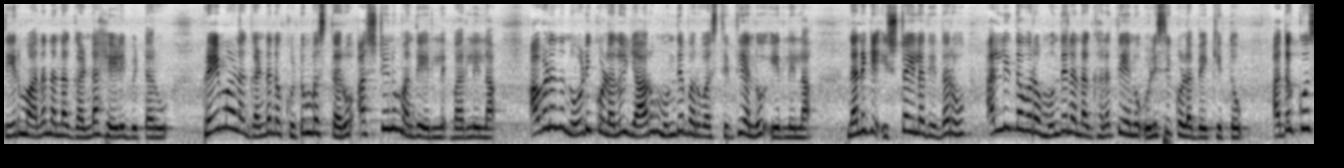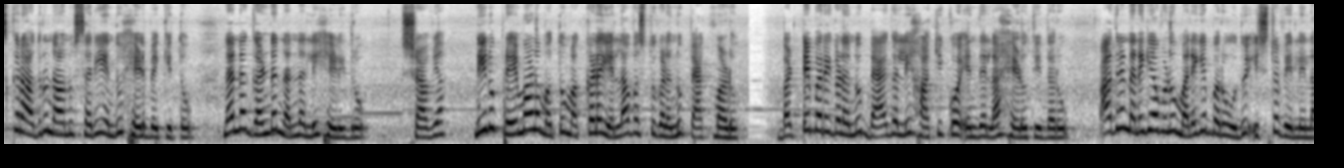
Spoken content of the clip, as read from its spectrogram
ತೀರ್ಮಾನ ನನ್ನ ಗಂಡ ಹೇಳಿಬಿಟ್ಟರು. ಪ್ರೇಮಾಳ ಗಂಡನ ಕುಟುಂಬಸ್ಥರು ಅಷ್ಟೇನು ಮಂದಿ ಇರಲಿ, ಬರಲಿಲ್ಲ. ಅವಳನ್ನು ನೋಡಿಕೊಳ್ಳಲು ಯಾರೂ ಮುಂದೆ ಬರುವ ಸ್ಥಿತಿಯಲ್ಲೂ ಇರಲಿಲ್ಲ. ನನಗೆ ಇಷ್ಟ ಇಲ್ಲದಿದ್ದರೂ ಅಲ್ಲಿದ್ದವರ ಮುಂದೆ ನನ್ನ ಘನತೆಯನ್ನು ಉಳಿಸಿಕೊಳ್ಳಬೇಕಿತ್ತು. ಅದಕ್ಕೋಸ್ಕರ ಆದರೂ ನಾನು ಸರಿ ಎಂದು ಹೇಳಬೇಕಿತ್ತು. ನನ್ನ ಗಂಡ ನನ್ನಲ್ಲಿ ಹೇಳಿದರು, ಶ್ರಾವ್ಯ, ನೀನು ಪ್ರೇಮಾಳ ಮತ್ತು ಮಕ್ಕಳ ಎಲ್ಲ ವಸ್ತುಗಳನ್ನು ಪ್ಯಾಕ್ ಮಾಡು. ಬಟ್ಟೆ ಬರೆಗಳನ್ನು ಬ್ಯಾಗಲ್ಲಿ ಹಾಕಿಕೋ ಎಂದೆಲ್ಲ ಹೇಳುತ್ತಿದ್ದರು. ಆದರೆ ನನಗೆ ಅವಳು ಮನೆಗೆ ಬರುವುದು ಇಷ್ಟವಿರಲಿಲ್ಲ.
